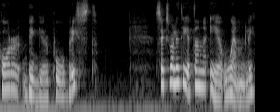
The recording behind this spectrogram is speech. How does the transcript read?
Porr bygger på brist. Sexualiteten är oändlig.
